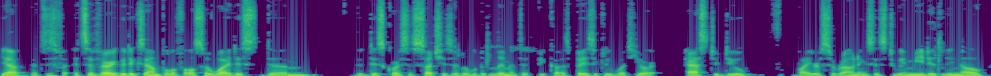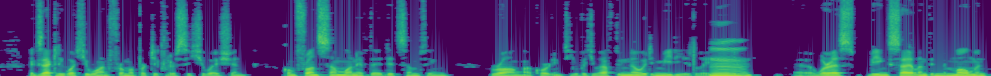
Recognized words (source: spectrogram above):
yeah, it's it's a very good example of also why this the um, the discourse as such is a little bit limited because basically what you're asked to do by your surroundings is to immediately know exactly what you want from a particular situation. Confront someone if they did something wrong according to you, but you have to know it immediately. Mm. Uh, whereas being silent in the moment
